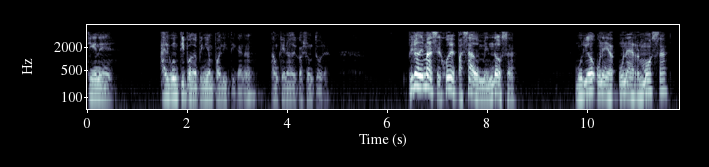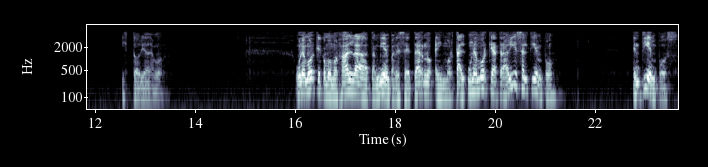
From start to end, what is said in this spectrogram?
tiene algún tipo de opinión política, ¿no? Aunque no de coyuntura. Pero además, el jueves pasado en Mendoza murió una, una hermosa historia de amor. Un amor que como Mafalda también parece eterno e inmortal. Un amor que atraviesa el tiempo en tiempos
